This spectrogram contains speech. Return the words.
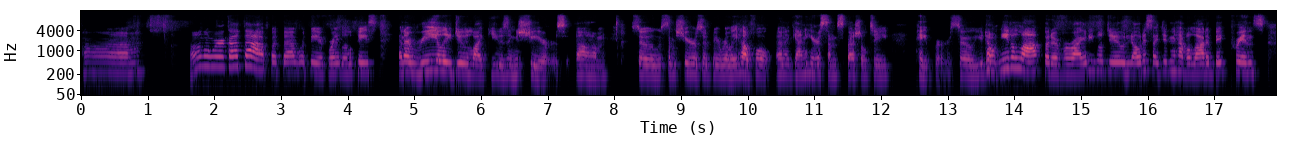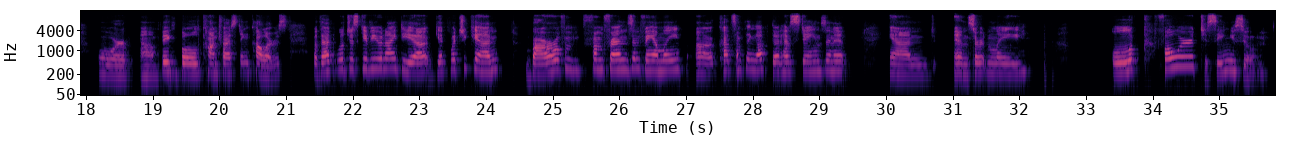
Um, I don't know where I got that, but that would be a great little piece. And I really do like using sheers. Um, so some sheers would be really helpful. And again, here's some specialty paper. So you don't need a lot, but a variety will do. Notice I didn't have a lot of big prints or uh, big, bold, contrasting colors, but that will just give you an idea. Get what you can borrow from, from friends and family, uh, cut something up that has stains in it, and, and certainly look forward to seeing you soon.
